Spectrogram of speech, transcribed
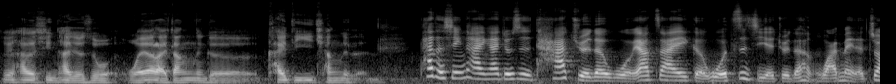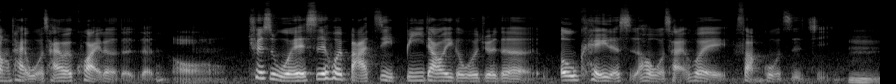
所以他的心态就是我我要来当那个开第一枪的人。他的心态应该就是他觉得我要在一个我自己也觉得很完美的状态，我才会快乐的人。哦，确实，我也是会把自己逼到一个我觉得 OK 的时候，我才会放过自己。嗯，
